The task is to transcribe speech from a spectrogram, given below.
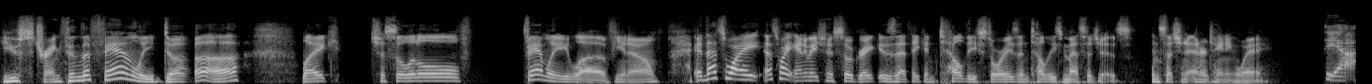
You strengthen the family, duh. Like just a little family love, you know. And that's why that's why animation is so great is that they can tell these stories and tell these messages in such an entertaining way. yeah.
